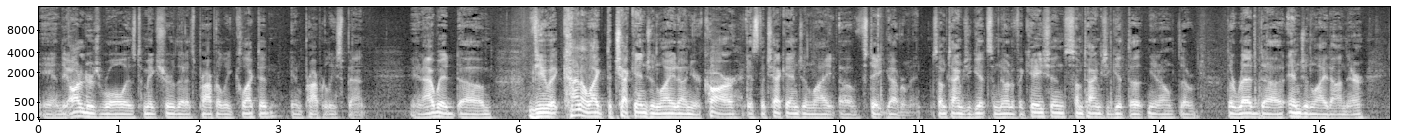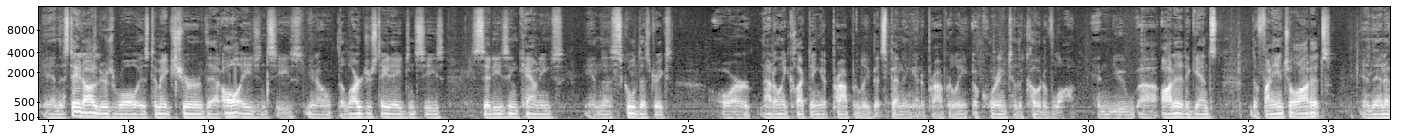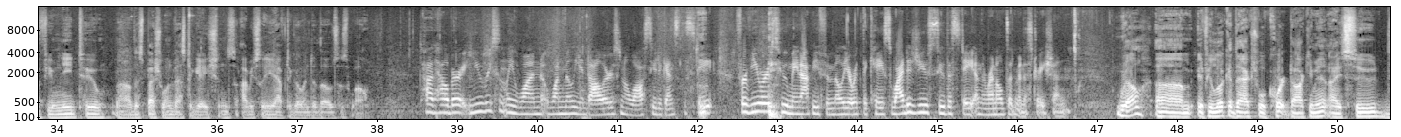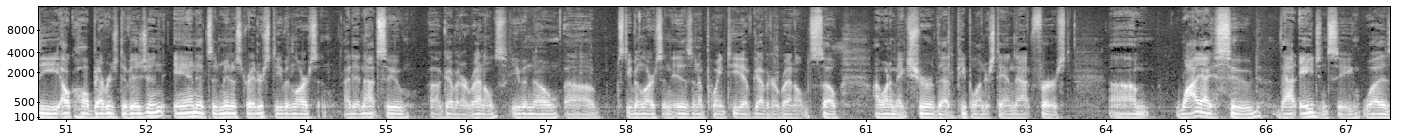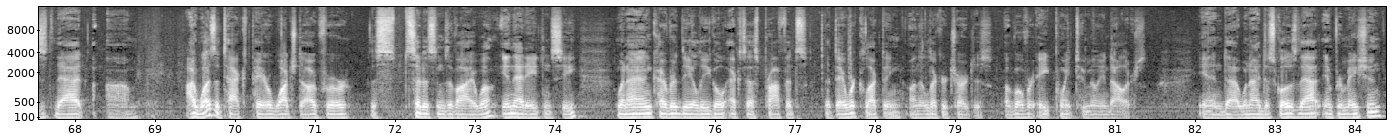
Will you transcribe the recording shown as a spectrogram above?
And the auditor's role is to make sure that it's properly collected and properly spent. And I would um, view it kind of like the check engine light on your car. It's the check engine light of state government. Sometimes you get some notifications. Sometimes you get the you know the the red uh, engine light on there, and the state auditor's role is to make sure that all agencies, you know, the larger state agencies, cities and counties, and the school districts are not only collecting it properly, but spending it properly according to the code of law. And you uh, audit against the financial audits, and then if you need to, uh, the special investigations. Obviously, you have to go into those as well. Todd Halbur, you recently won $1 million in a lawsuit against the state. For viewers who may not be familiar with the case, why did you sue the state and the Reynolds administration? Well, um, if you look at the actual court document, I sued the Alcohol Beverage Division and its administrator, Stephen Larson. I did not sue uh, Governor Reynolds, even though uh, Stephen Larson is an appointee of Governor Reynolds. So I want to make sure that people understand that first. Um, why I sued that agency was that um, I was a taxpayer watchdog for the citizens of Iowa in that agency. when I uncovered the illegal excess profits that they were collecting on the liquor charges of over $8.2 million. And uh, when I disclosed that information,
